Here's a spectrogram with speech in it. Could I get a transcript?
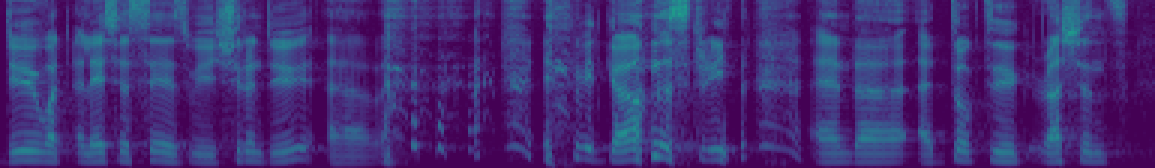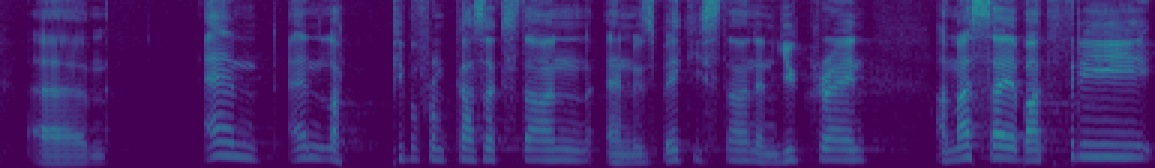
do what Alessia says we shouldn't do. Uh, we'd go on the street and, uh, talk to Russians um, and, and like people from Kazakhstan and Uzbekistan and Ukraine. I must say, about three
